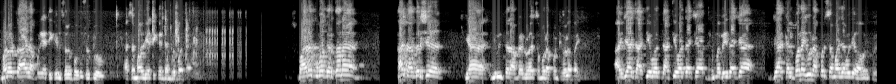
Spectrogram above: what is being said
मला वाटतं आज आपण या ठिकाणी सर्व बसू शकलो असं मला या ठिकाणी नम्रपत आहे. स्मारक उभा करताना हाच आदर्श या निमित्तानं आपल्या डोळ्यासमोर आपण ठेवला पाहिजे. आज ज्या जातीवाद जातीवादाच्या धर्मभेदाच्या ज्या कल्पना घेऊन आपण समाजामध्ये वावरतोय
